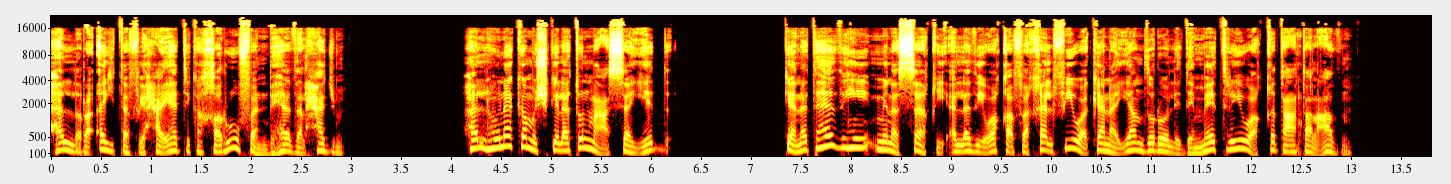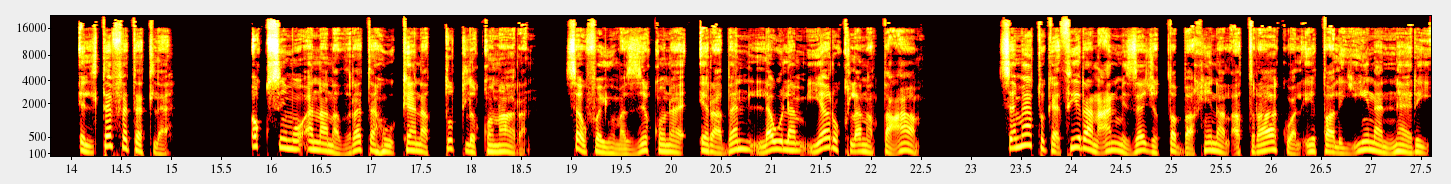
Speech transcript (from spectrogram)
هل رأيت في حياتك خروفا بهذا الحجم؟ هل هناك مشكلة مع السيد؟ كانت هذه من الساقي الذي وقف خلفي وكان ينظر لديمتري وقطعة العظم. التفتت له. أقسم أن نظرته كانت تطلق نارا. سوف يمزقنا إربا لو لم يرق لنا الطعام سمعت كثيرا عن مزاج الطباخين الأتراك والإيطاليين الناري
